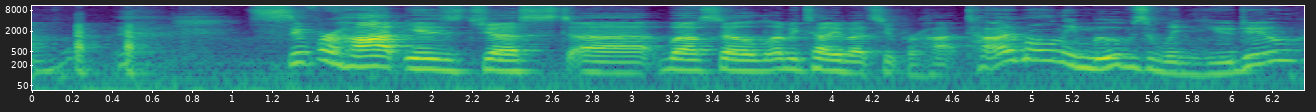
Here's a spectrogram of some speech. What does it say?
Super Hot is just uh, well. So let me tell you about Super Hot. Time only moves when you do.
